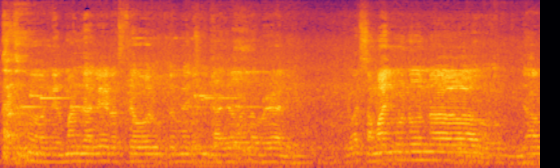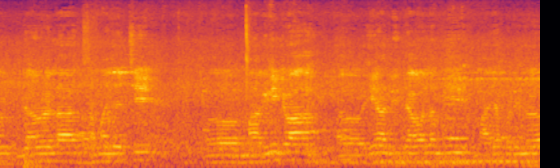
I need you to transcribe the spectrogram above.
निर्माण झाले रस्त्यावर उतरण्याची ज्या ज्या वेळेला वेळ आली किंवा समाज म्हणून ज्या ज्या वेळेला समाजाची मागणी किंवा हे आली त्यावेळेला मी माझ्या परीनं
